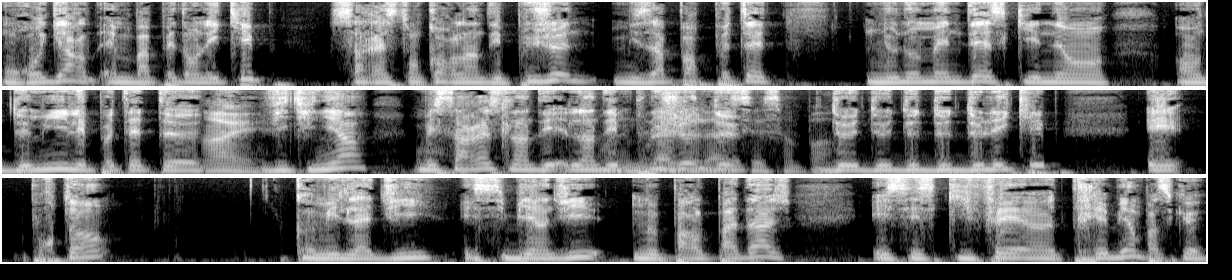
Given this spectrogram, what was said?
on regarde Mbappé dans l'équipe, ça reste encore l'un des plus jeunes, mis à part peut-être Nuno Mendes qui est né en, en 2000 et peut-être euh, Ouais. Vitinha, mais ça reste l'un des l'un des plus jeunes de de de de, de, de l'équipe et pourtant comme il l'a dit et si bien dit, me parle pas d'âge et c'est ce qui fait euh, très bien parce que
